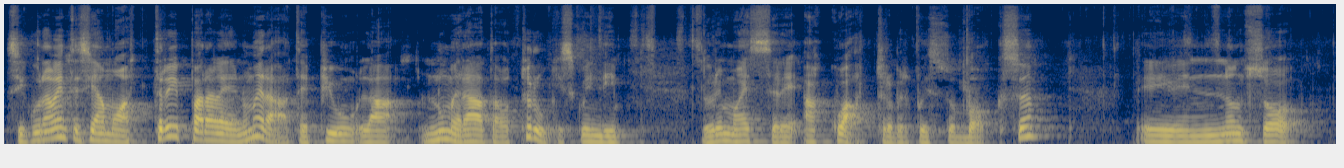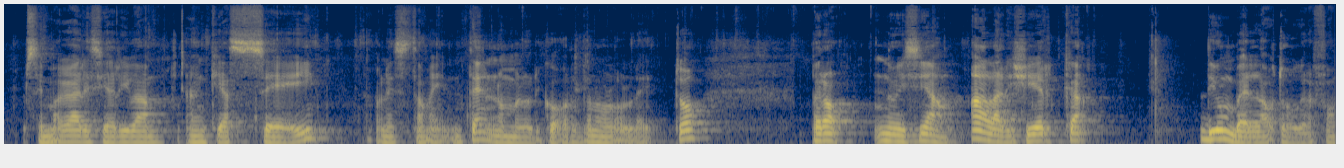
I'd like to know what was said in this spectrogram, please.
Sicuramente siamo a 3 parallele numerate più la numerata 8 rookies, quindi dovremmo essere a 4 per questo box e non so se magari si arriva anche a 6 onestamente non me lo ricordo non l'ho letto però noi siamo alla ricerca di un bel autografo.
